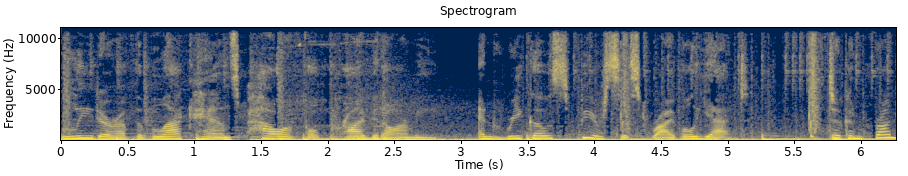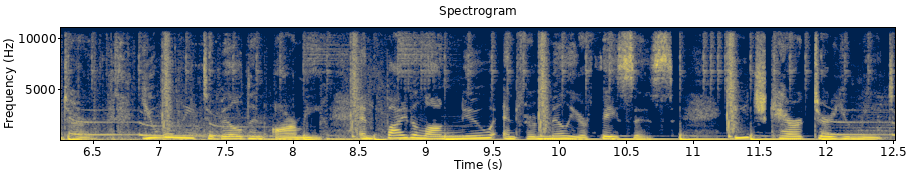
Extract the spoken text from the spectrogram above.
leader of the Black Hand's powerful private army and Rico's fiercest rival yet. To confront her, you will need to build an army and fight along new and familiar faces. Each character you meet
